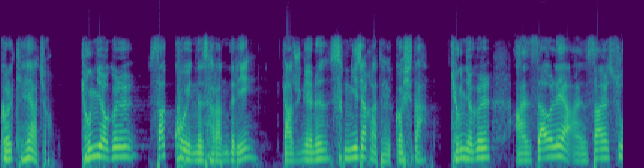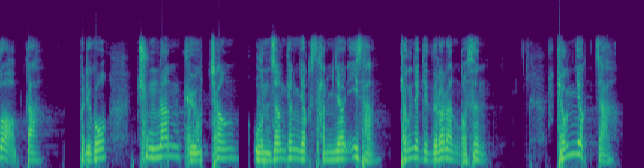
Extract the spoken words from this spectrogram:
그렇게 해야죠. 경력을 쌓고 있는 사람들이 나중에는 승리자가 될 것이다. 경력을 안 쌓을래야 안 쌓을 수가 없다. 그리고 충남교육청 운전 경력 3년 이상 경력이 늘어난 것은 경력자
